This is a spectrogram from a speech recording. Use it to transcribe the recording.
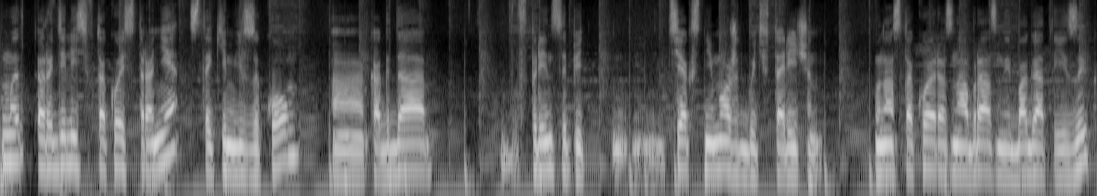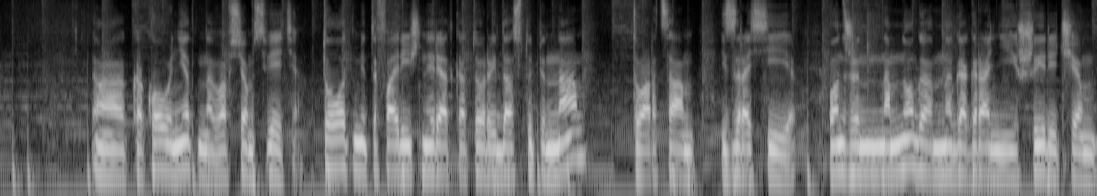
Мы родились в такой стране с таким языком, э, когда, в принципе, текст не может быть вторичен. У нас такой разнообразный, богатый язык, э, какого нет на, во всем свете. Тот метафоричный ряд, который доступен нам — творцам из России, он же намного многограннее и шире, чем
